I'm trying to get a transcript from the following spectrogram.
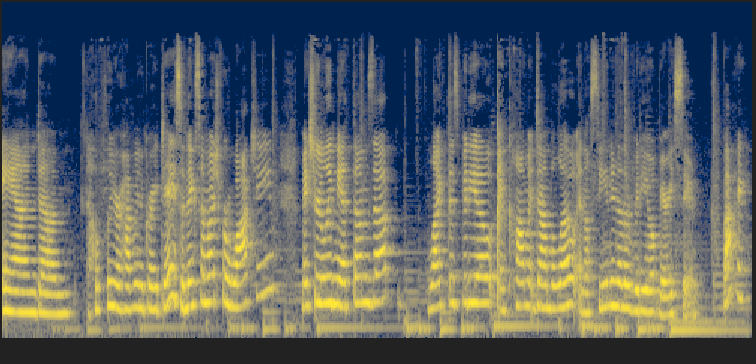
And um, hopefully you're having a great day. So thanks so much for watching. Make sure to leave me a thumbs up, like this video, and comment down below. And I'll see you in another video very soon. Bye.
